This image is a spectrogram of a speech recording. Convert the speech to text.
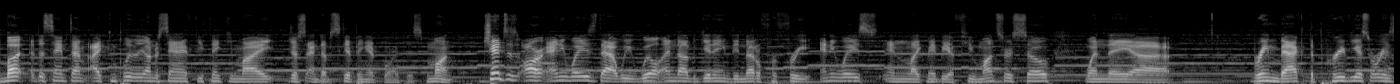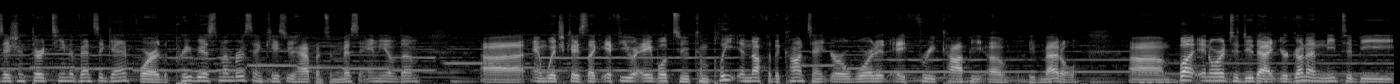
But at the same time, I completely understand if you think you might just end up skipping it for this month. Chances are anyways that we will end up getting the medal for free anyways in like maybe a few months or so when they uh, bring back the previous Organization 13 events again for the previous members in case you happen to miss any of them. Uh, in which case, like if you are able to complete enough of the content, you're awarded a free copy of the medal. Um, but in order to do that, you're gonna need to be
